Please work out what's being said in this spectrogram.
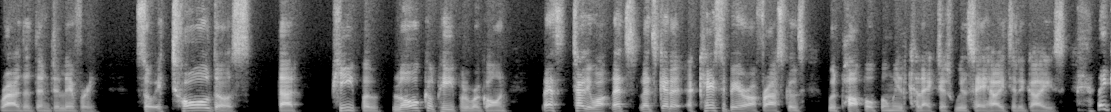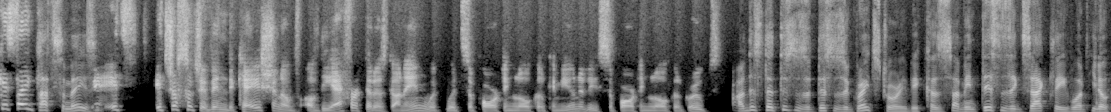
rather than delivery. So it told us that people, local people were going, let's tell you what, let's let's get a, a case of beer off Rascals. We'll pop up and we'll collect it. We'll say hi to the guys. Like it's like That's amazing. it's it's just such a vindication of of the effort that has gone in with with supporting local communities, supporting local groups. And this that this is a, this is a great story because I mean this is exactly what you know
